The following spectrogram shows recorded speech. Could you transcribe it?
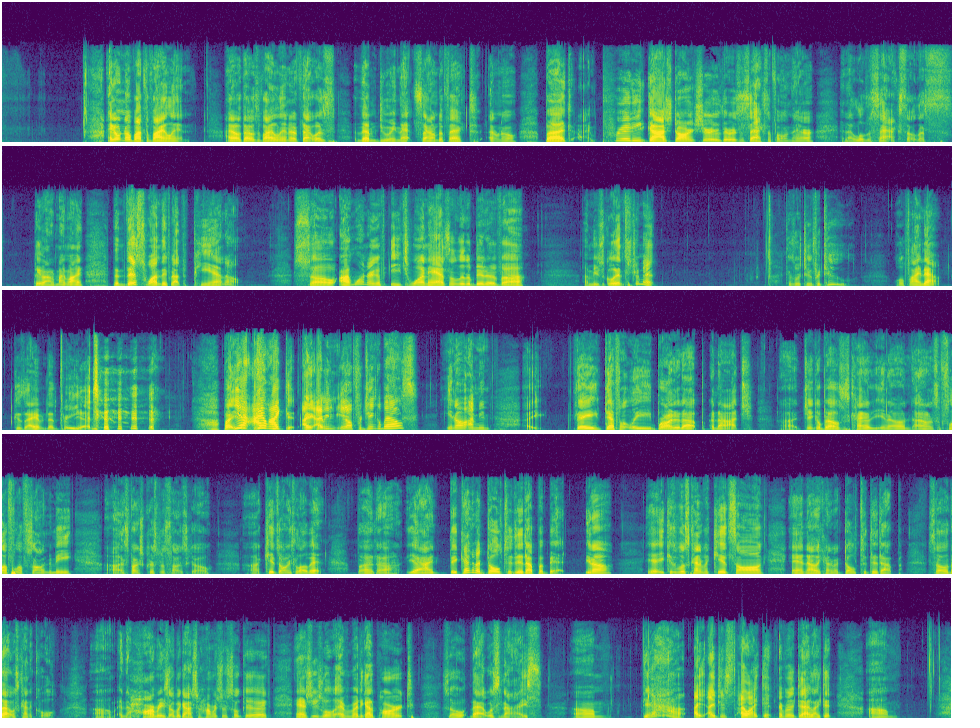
I don't know about the violin. I don't know if that was a violin or if that was them doing that sound effect. I don't know. But I'm pretty gosh darn sure that there was a saxophone there. And I love the sax, so that's came out of my mind. Then this one, they've got the piano. So I'm wondering if each one has a little bit of uh, a musical instrument. Because we're two for two. We'll find out because I haven't done three yet. but yeah, I liked it. I, I mean, you know, for Jingle Bells, you know, I mean, they definitely brought it up a notch. Uh, Jingle Bells is kind of, you know, I don't know, it's a fluff, fluff song to me uh, as far as Christmas songs go. Uh, kids always love it. But uh, yeah, I, they kind of adulted it up a bit, you know? Yeah, because it was kind of a kid song, and now they kind of adulted it up. So that was kind of cool. Um, and the harmonies, oh my gosh, the harmonies were so good. As usual, everybody got a part. So that was nice. Um, yeah, I, I just, I liked it. I really did. I liked it. Um,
